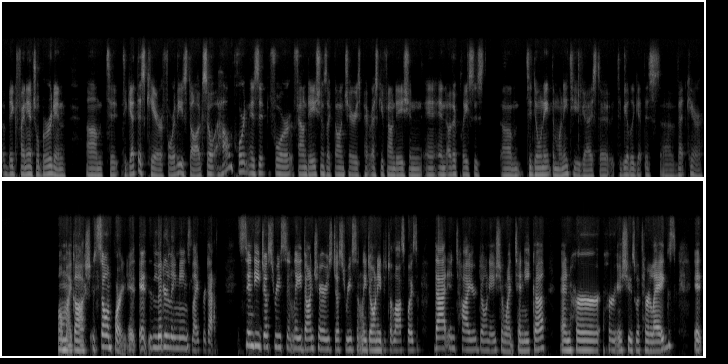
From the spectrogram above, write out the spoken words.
a big financial burden um, to to get this care for these dogs so how important is it for foundations like don cherry's pet rescue foundation and, and other places um, to donate the money to you guys to to be able to get this uh, vet care Oh my gosh, it's so important. It, it literally means life or death. Cindy just recently, Don Cherry's just recently donated to Lost Boys. That entire donation went to Nika and her her issues with her legs. It,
